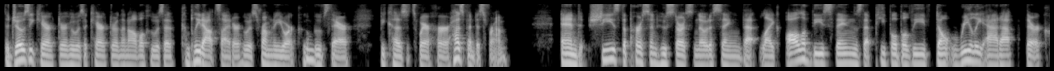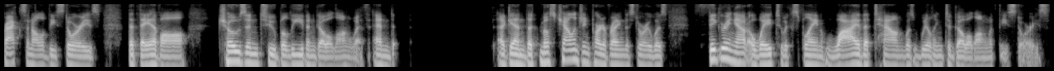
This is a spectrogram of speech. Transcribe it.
the josie character who was a character in the novel who was a complete outsider who is from new york who moves there because it's where her husband is from and she's the person who starts noticing that, like, all of these things that people believe don't really add up. There are cracks in all of these stories that they have all chosen to believe and go along with. And again, the most challenging part of writing the story was figuring out a way to explain why the town was willing to go along with these stories,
